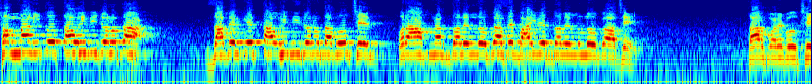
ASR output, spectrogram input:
সম্মানিত তাওহিদি জনতা, যাদেরকে তাওহিদি জনতা বলছেন ওরা আপনার দলের লোক আছে, বাইরের দলের লোক আছে। তারপরে বলছে,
